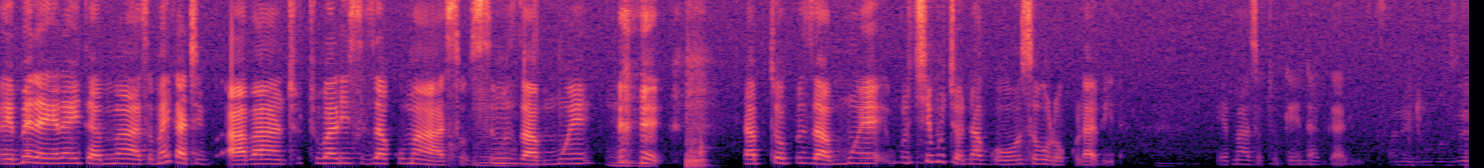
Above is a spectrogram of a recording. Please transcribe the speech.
emmere egenda yita mu maaso. Maye kati abantu tubaliisiza ku maaso simu zammwe laputopu zammwe buli kimu kyonna gwe osobola okulabira. Emaaso tugenda kugaliisa. Fane tubuze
